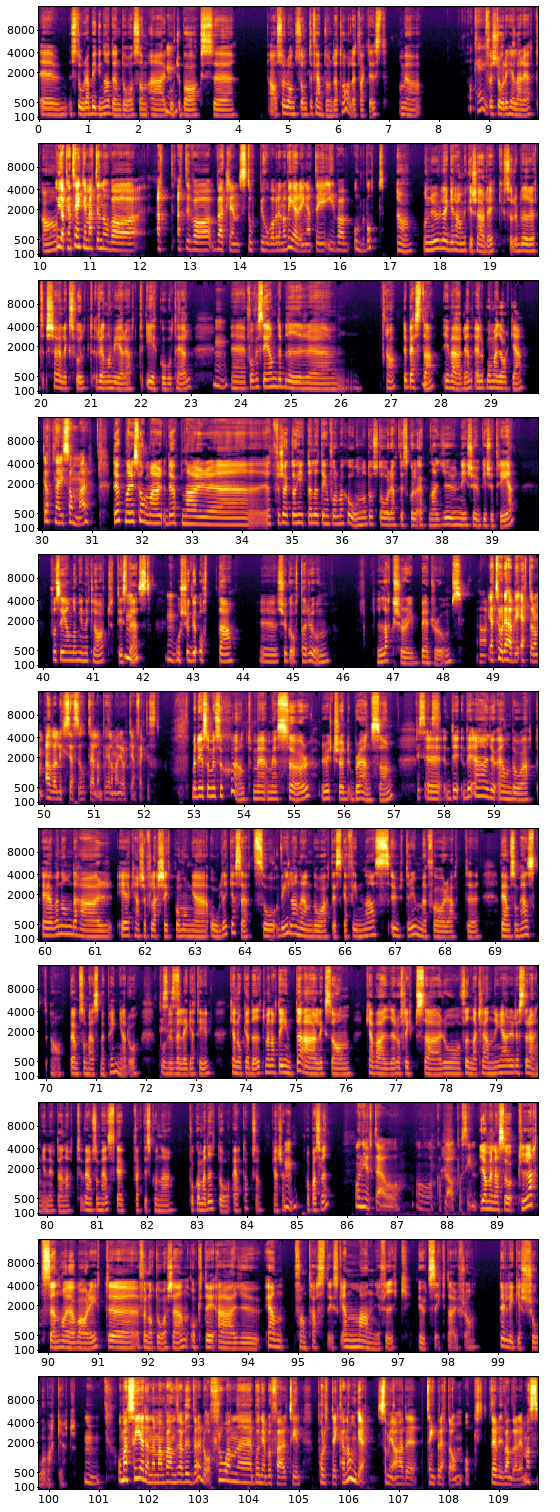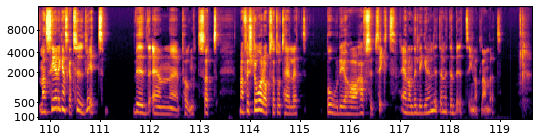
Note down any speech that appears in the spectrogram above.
eh, stora byggnaden då som är, mm. går tillbaks eh, ja, så långt som till 1500-talet faktiskt. Om jag okay. förstår det hela rätt. Ja. Och jag kan tänka mig att det nog var att, att det var verkligen stort behov av renovering, att det var obebott. Ja, och nu lägger han mycket kärlek så det blir ett kärleksfullt renoverat ekohotell. Mm. Eh, får vi se om det blir eh, ja, det bästa mm. i världen eller på Mallorca. Det öppnar i sommar. Det öppnar i sommar. Det öppnar... Eh, jag försökte att hitta lite information och då står det att det skulle öppna juni 2023. Får se om de hinner klart tills mm. dess. Mm. Och 28, eh, 28 rum. Luxury bedrooms. Ja, jag tror det här blir ett av de allra lyxigaste hotellen på hela Mallorca faktiskt. Men det som är så skönt med, med Sir Richard Branson Eh, det, det, är ju ändå att även om det här är kanske flashigt på många olika sätt så vill han ändå att det ska finnas utrymme för att eh, vem som helst, ja, vem som helst med pengar då, Precis. får vi väl lägga till, kan åka dit. Men att det inte är liksom kavajer och slipsar och fina klänningar i restaurangen utan att vem som helst ska faktiskt kunna få komma dit och äta också kanske, mm. hoppas vi. Och njuta och och koppla av på sin... Ja men alltså platsen har jag varit eh, för något år sedan och det är ju en fantastisk, en magnifik utsikt därifrån. Det ligger så vackert. Mm. Och man ser det när man vandrar vidare då, från eh, Bunya Bufar till Porte Canonge, som jag hade tänkt berätta om, och där vi vandrade. Man, man ser det ganska tydligt vid en eh, punkt, så att man förstår också att hotellet borde ju ha havsutsikt, även om det ligger en liten, liten bit inåt landet.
